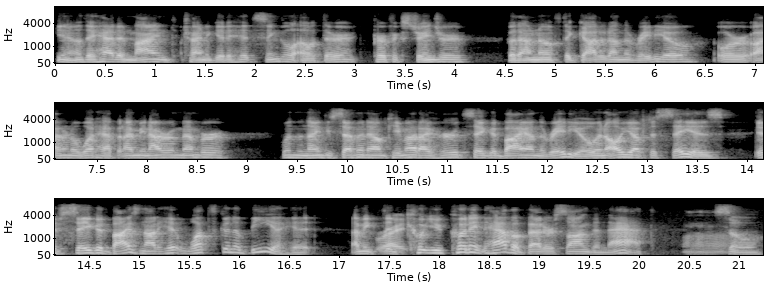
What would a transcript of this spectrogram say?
you know, they had in mind trying to get a hit single out there, Perfect Stranger. But I don't know if they got it on the radio or I don't know what happened. I mean, I remember when the 97 album came out, I heard Say Goodbye on the radio, and all you have to say is, if Say Goodbye's not a hit, what's going to be a hit? I mean, Right. cou- you couldn't have a better song than that. Uh, So,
